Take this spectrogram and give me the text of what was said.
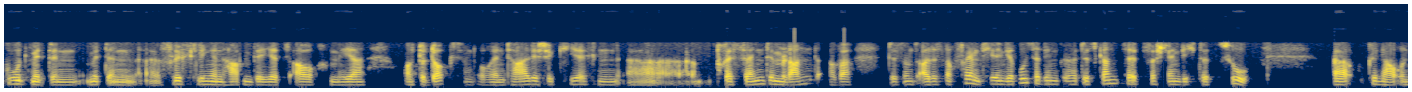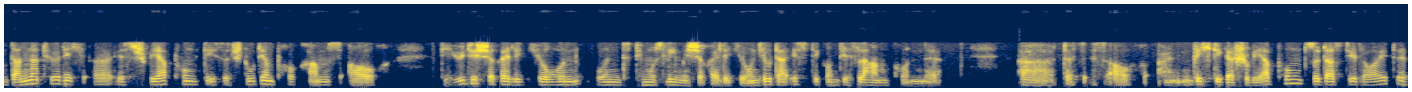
Gut, mit den, mit den äh, Flüchtlingen haben wir jetzt auch mehr orthodoxe und orientalische Kirchen äh, präsent im Land, aber das ist uns alles noch fremd. Hier in Jerusalem gehört das ganz selbstverständlich dazu. Äh, genau, und dann natürlich äh, ist Schwerpunkt dieses Studienprogramms auch die jüdische Religion und die muslimische Religion, Judaistik und Islamkunde. Äh, das ist auch ein wichtiger Schwerpunkt, sodass die Leute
